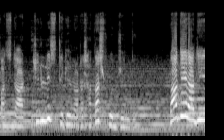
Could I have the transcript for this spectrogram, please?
পাঁচটা আটচল্লিশ থেকে নটা সাতাশ পর্যন্ত। রাধে রাধে।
